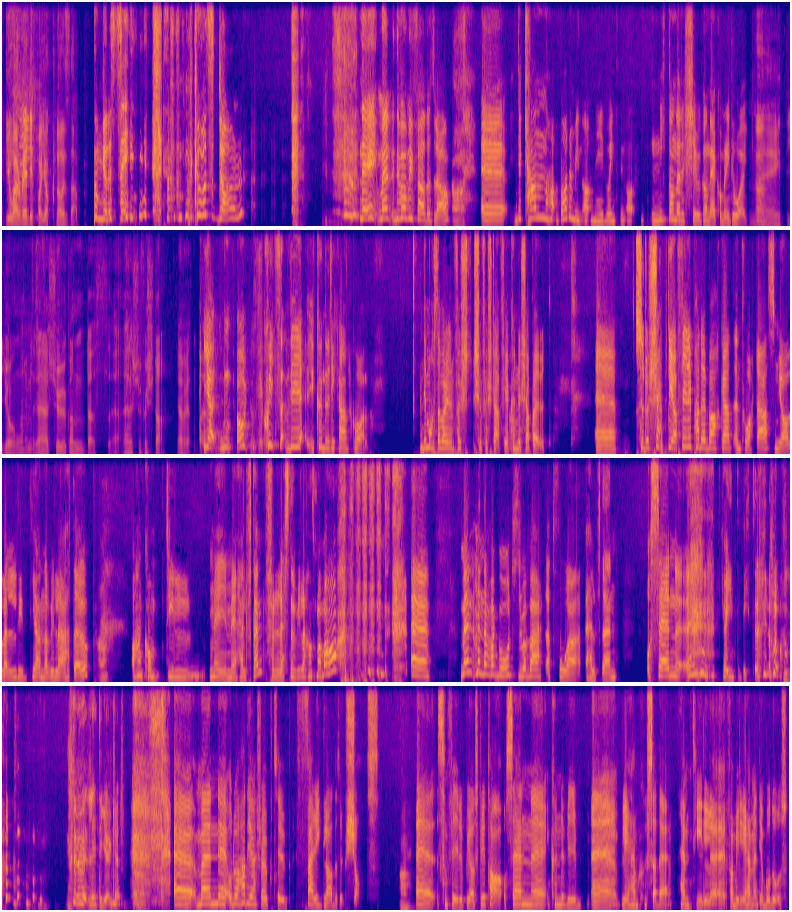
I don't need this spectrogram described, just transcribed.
You are ready for your close-up. I'm gonna sing. Become a star. Nej, men det var min födelsedag. Ja. Eh, det kan ha, var det min, ah, nej det var inte min, ah, 19 eller 20 jag kommer inte ihåg. Nej, jo, eh, 20 eh, eller 21. Jag vet inte. Ja, och, skits, vi kunde dricka alkohol. Det måste ha varit den först, 21 för jag kunde köpa ut. Eh, så då köpte jag, Filip hade bakat en tårta som jag väldigt gärna ville äta upp. Ja. Och han kom till mig med hälften för resten ville hans mamma ha. eh, men, men den var god så det var värt att få hälften. Och sen, jag är inte bitter, jag lovar. Lite grann kanske. Eh, men, och då hade jag köpt typ färgglada typ shots. Ja. Eh, som Filip och jag skulle ta. Och sen eh, kunde vi eh, bli hemskjutsade hem till eh, familjehemmet jag bodde hos.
